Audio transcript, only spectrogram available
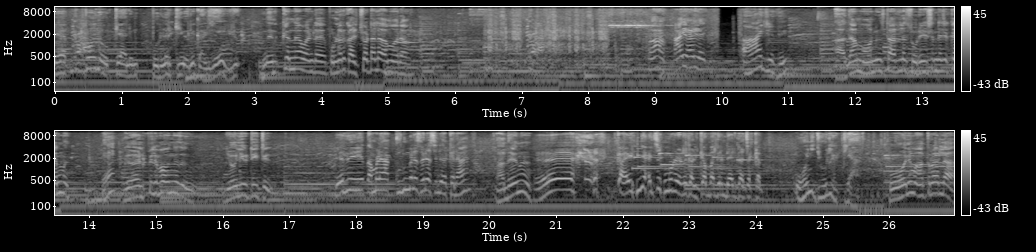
എപ്പോ നോക്കിയാലും പുള്ളർക്ക് ഒരു കളിയേ ഉള്ളൂ നിനക്കെന്നാ വേണ്ടേ? പുള്ളർ കളിച്ചോട്ടല്ലോ മോരാ? ആ ആയി ആയി ആയി. ആരത് അതാ മോർണിംഗ് സ്റ്റാറിലെ സുരേഷിന്റെ ചെക്കന്ന് ഗേൾഫിൽ പോകുന്നത്. ജോലി കിട്ടിയിട്ട്. ഏത്? നമ്മളെ ആ കുടുംബന സുരേഷിന്റെ ചെക്കനാ? അതേന്ന്. കഴിഞ്ഞ ആഴ്ച കൂടെ കളിക്കാൻ പറ്റുന്നുണ്ടായിരുന്ന ചെക്കൻ. ഓന് ജോലി കിട്ടിയ? ഓന് മാത്രമല്ല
